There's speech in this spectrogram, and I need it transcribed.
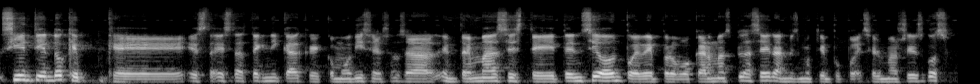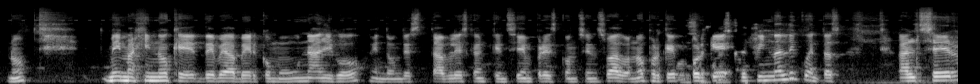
sí entiendo que, esta, técnica que como dices, o sea, entre más este, tensión puede provocar más placer, al mismo tiempo puede ser más riesgoso, ¿no? Me imagino que debe haber como un algo en donde establezcan que siempre es consensuado, ¿no? Porque, porque al final de cuentas, al ser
